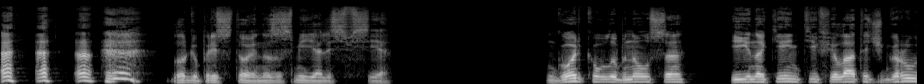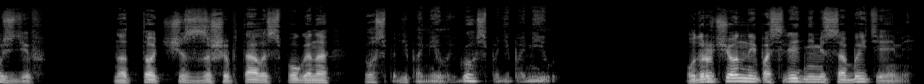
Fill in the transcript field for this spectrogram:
Благопристойно засмеялись все. Горько улыбнулся и Иннокентий Филатыч Груздев, но тотчас зашептал испуганно «Господи помилуй, Господи помилуй!». Удрученный последними событиями,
